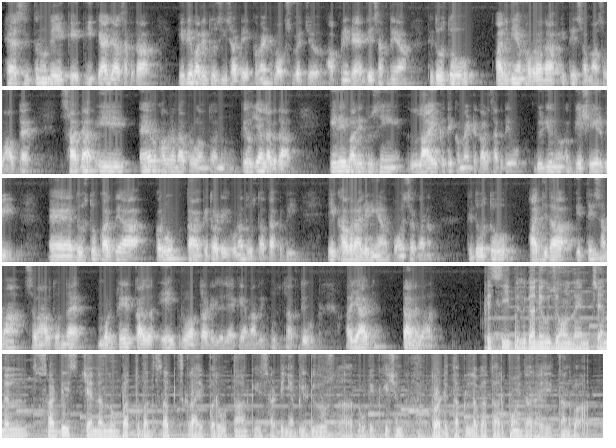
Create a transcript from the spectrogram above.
ਹੈਸੀਅਤ ਨੂੰ ਦੇਖ ਕੇ ਕੀ ਕਿਹਾ ਜਾ ਸਕਦਾ ਇਹਦੇ ਬਾਰੇ ਤੁਸੀਂ ਸਾਡੇ ਕਮੈਂਟ ਬਾਕਸ ਵਿੱਚ ਆਪਣੀ رائے ਦੇ ਸਕਦੇ ਆ ਤੇ ਦੋਸਤੋ ਅੱਜ ਦੀਆਂ ਖਬਰਾਂ ਦਾ ਇੱਥੇ ਸਮਾਂ ਸਮਾਪਤ ਹੈ ਸਾਡਾ ਇਹ ਅਹਿਮ ਖਬਰਾਂ ਦਾ ਪ੍ਰੋਗਰਾਮ ਤੁਹਾਨੂੰ ਕਿਹੋ ਜਿਹਾ ਲੱਗਦਾ ਇਹਦੇ ਬਾਰੇ ਤੁਸੀਂ ਲਾਈਕ ਤੇ ਕਮੈਂਟ ਕਰ ਸਕਦੇ ਹੋ ਵੀਡੀਓ ਨੂੰ ਅੱਗੇ ਸ਼ੇਅਰ ਵੀ ਅਹ, ਦੋਸਤੋ ਕਰ ਦਿਆ ਕਰੋ ਤਾਂ ਕਿ ਤੁਹਾਡੇ ਹੋਰਾਂ ਦੋਸਤਾਂ ਤੱਕ ਵੀ ਇਹ ਖਬਰਾਂ ਜਿਹੜੀਆਂ ਪਹੁੰਚ ਸਕਣ। ਤੇ ਦੋਸਤੋ, ਅੱਜ ਦਾ ਇੱਥੇ ਸਮਾਂ ਸਮਾਪਤ ਹੁੰਦਾ ਹੈ। ਮੁੜ ਫਿਰ ਕੱਲ ਇਹੀ ਪ੍ਰੋਗਰਾਮ ਤੁਹਾਡੇ ਲਈ ਲੈ ਕੇ ਆਵਾਂਗੇ। ਉਸ ਤੱਕ ਦਿਓ ਇਜਾਜ਼ਤ। ਧੰਨਵਾਦ। ਇਸੀ ਬਿਲਗਾ ਨਿਊਜ਼ ਆਨਲਾਈਨ ਚੈਨਲ, ਸਾਡੇ ਇਸ ਚੈਨਲ ਨੂੰ ਵੱਧ ਤੋਂ ਵੱਧ ਸਬਸਕ੍ਰਾਈਬ ਕਰੋ ਤਾਂ ਕਿ ਸਾਡੀਆਂ ਵੀਡੀਓਜ਼ ਦਾ ਨੋਟੀਫਿਕੇਸ਼ਨ ਤੁਹਾਡੇ ਤੱਕ ਲਗਾਤਾਰ ਪਹੁੰਚਦਾ ਰਹੇ। ਧੰਨਵਾਦ।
